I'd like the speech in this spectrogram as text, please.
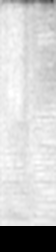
it's not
